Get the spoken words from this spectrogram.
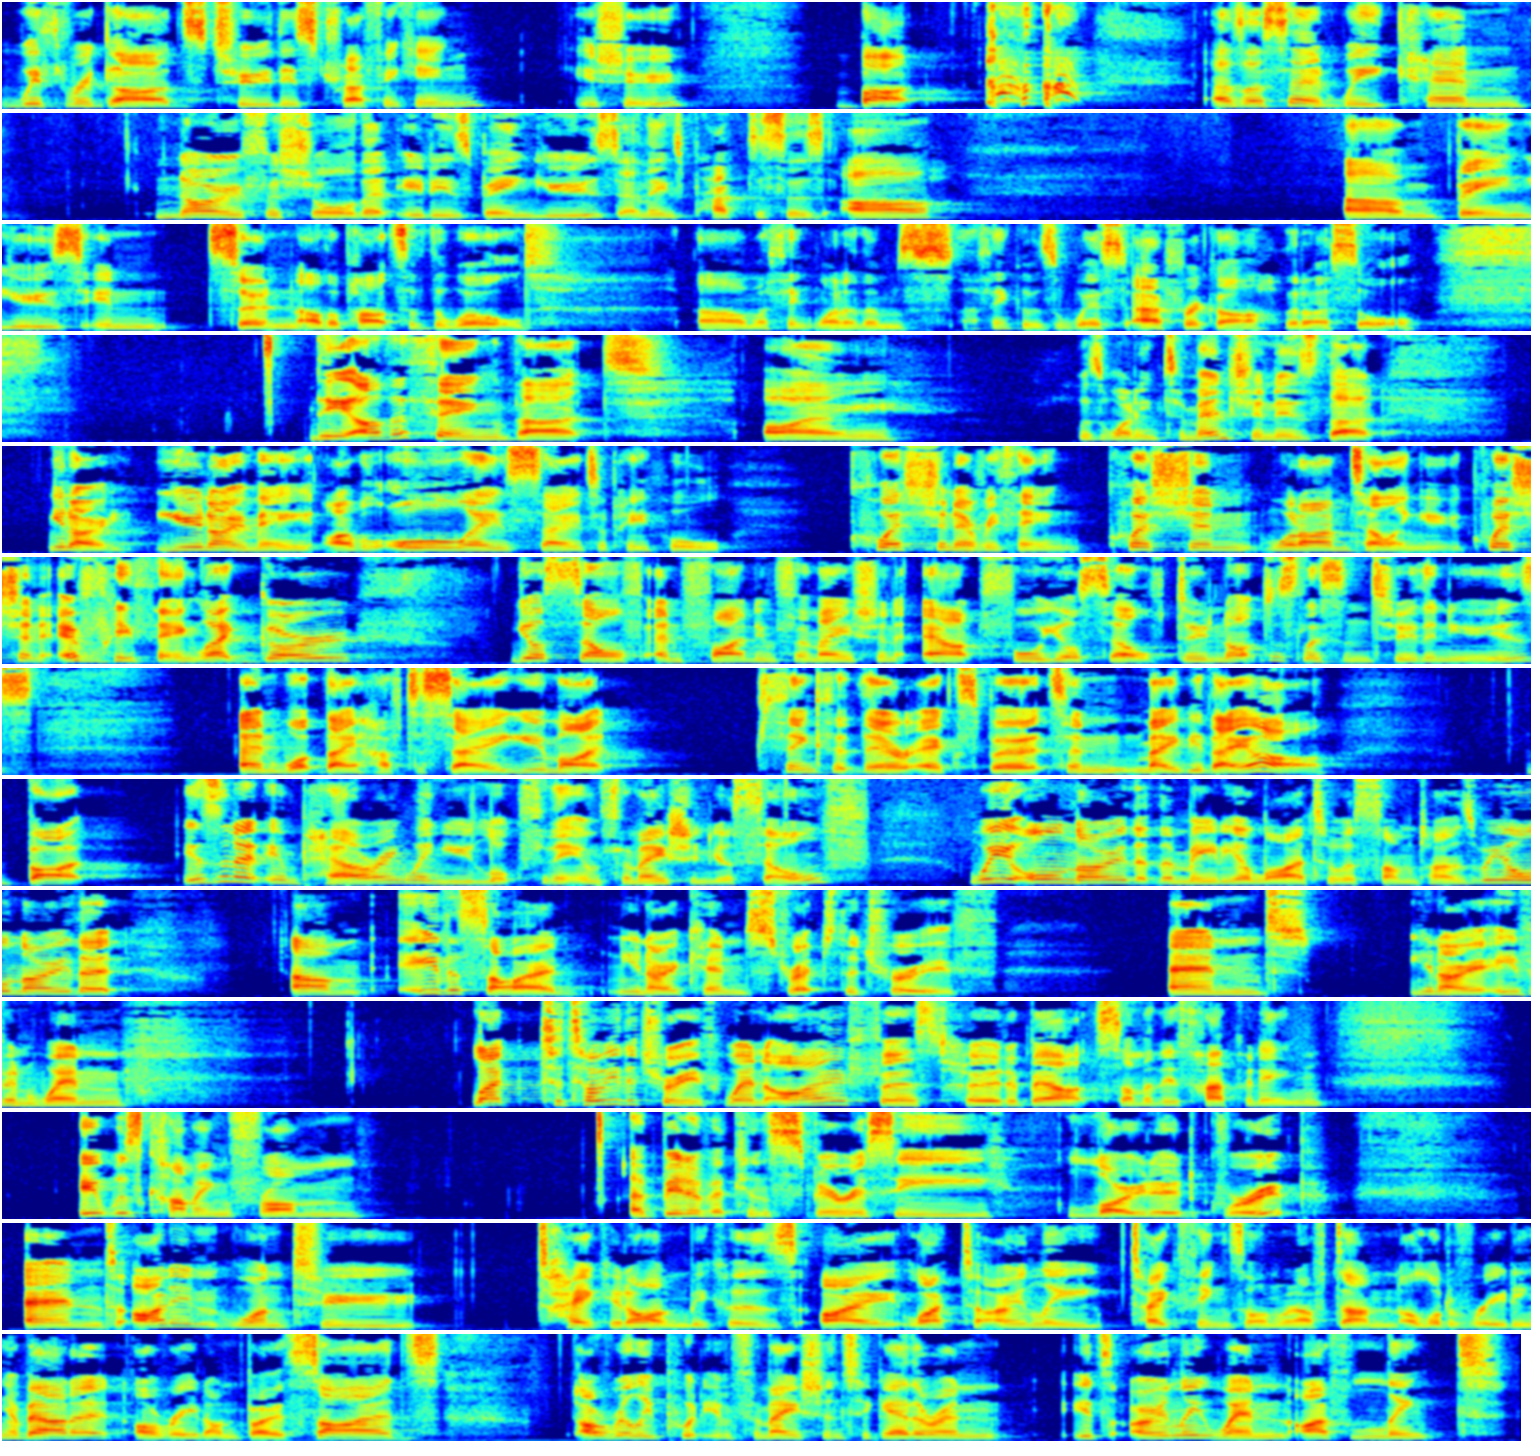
with regards to this trafficking issue, but as I said, we can know for sure that it is being used and these practices are um, being used in certain other parts of the world. Um, I think one of them's, I think it was West Africa that I saw. The other thing that I was wanting to mention is that, you know, you know me, I will always say to people, question everything, question what I'm telling you, question everything. Like, go yourself and find information out for yourself. Do not just listen to the news and what they have to say. You might think that they're experts, and maybe they are. But isn't it empowering when you look for the information yourself? We all know that the media lie to us sometimes. We all know that um, either side, you know, can stretch the truth. And, you know, even when, like, to tell you the truth, when I first heard about some of this happening, it was coming from a bit of a conspiracy loaded group and I didn't want to take it on because I like to only take things on when I've done a lot of reading about it. I'll read on both sides. I'll really put information together and it's only when I've linked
